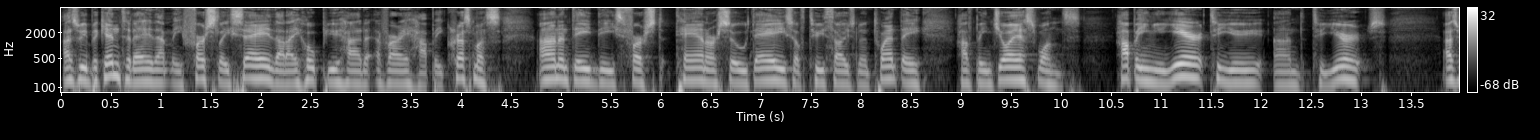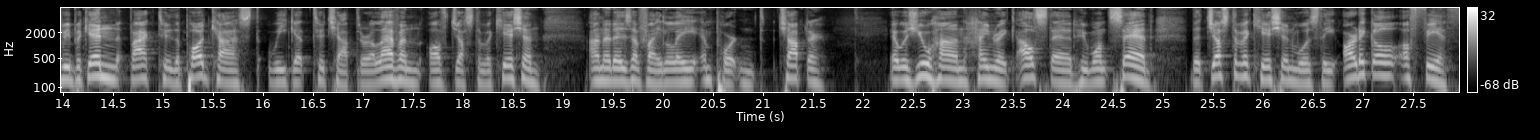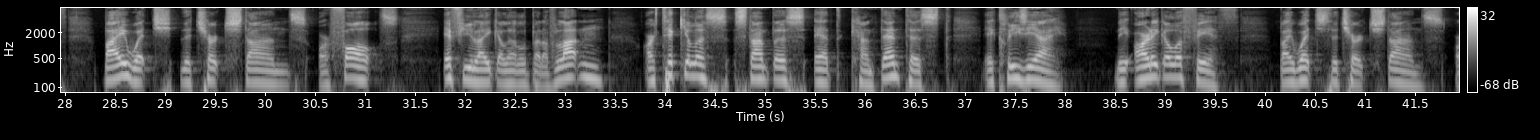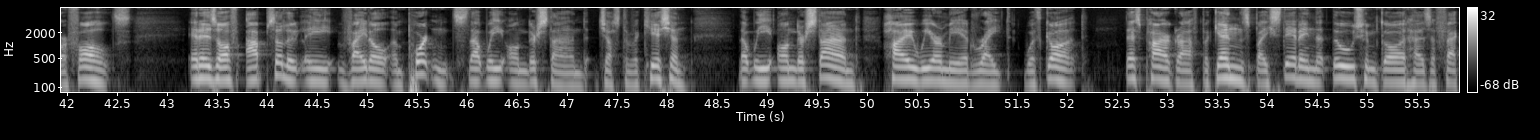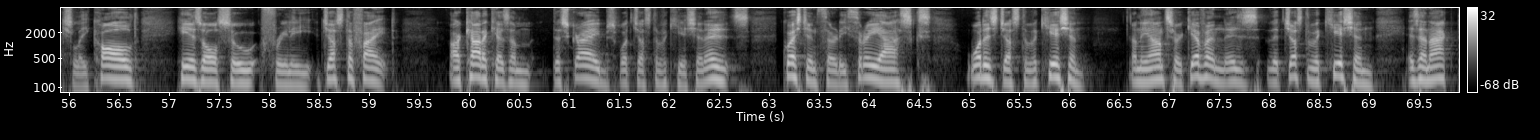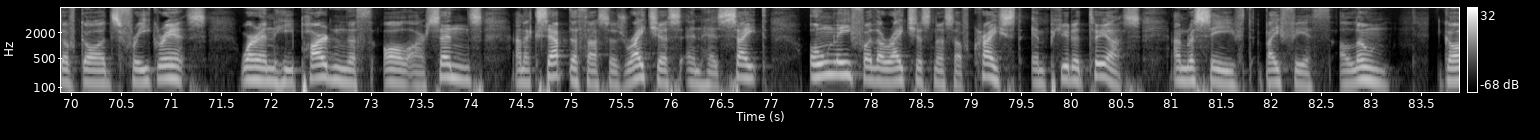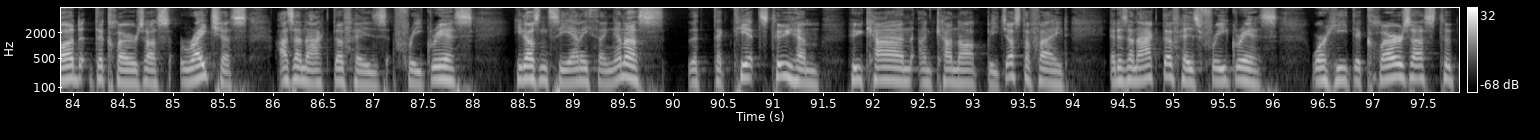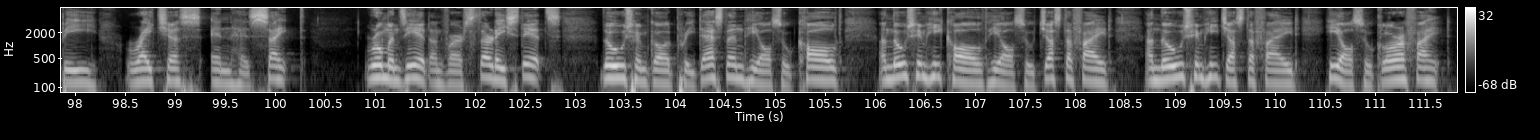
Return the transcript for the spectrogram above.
As we begin today, let me firstly say that I hope you had a very happy Christmas, and indeed these first 10 or so days of 2020 have been joyous ones. Happy New Year to you and to yours. As we begin back to the podcast, we get to chapter 11 of Justification, and it is a vitally important chapter. It was Johann Heinrich Alsted who once said that justification was the article of faith by which the church stands or falls. If you like a little bit of Latin, articulus stantis et cadentis ecclesiae, the article of faith by which the church stands or falls. It is of absolutely vital importance that we understand justification, that we understand how we are made right with God. This paragraph begins by stating that those whom God has effectually called, he has also freely justified. Our catechism describes what justification is. Question 33 asks, What is justification? And the answer given is that justification is an act of God's free grace, wherein he pardoneth all our sins and accepteth us as righteous in his sight only for the righteousness of Christ imputed to us and received by faith alone. God declares us righteous as an act of His free grace. He doesn't see anything in us that dictates to Him who can and cannot be justified. It is an act of His free grace where He declares us to be righteous in His sight. Romans 8 and verse 30 states, those whom God predestined, he also called, and those whom he called, he also justified, and those whom he justified, he also glorified.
